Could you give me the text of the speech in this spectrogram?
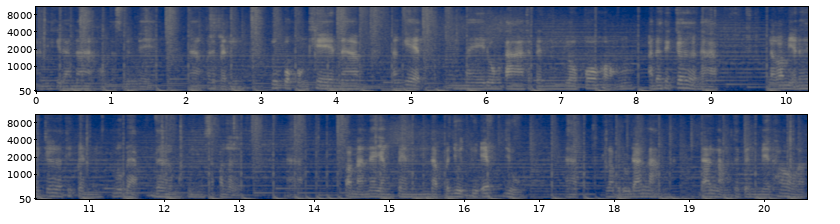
อันนี้คือด้านหน้าของ Judgment Day นะครับก็จะเป็นรูปปกของเคนนะครับสังเกตในดวงตาจะเป็นโลโก้ของ Undertaker นะครับ แล้วก็มี Undertaker ที่เป็นรูปแบบเดิมคือสัปเหร่อ ตอนนั้นเนี่ยยังเป็น WUF อยู่นะครับ เราไปดูด้านหลัง ด้านหลังจะเป็นเมทัลครับ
